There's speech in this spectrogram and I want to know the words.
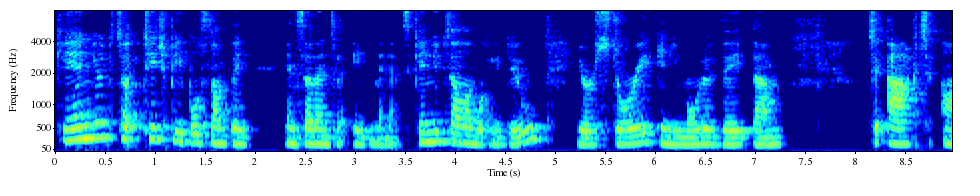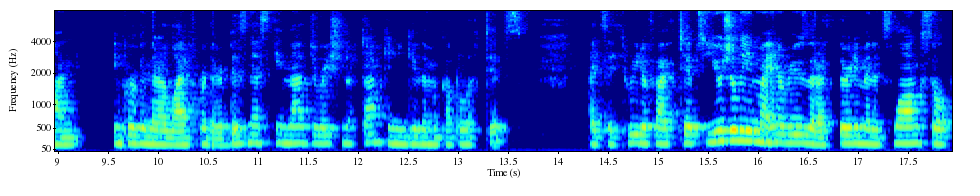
Can you t- teach people something in seven to eight minutes? Can you tell them what you do, your story? Can you motivate them to act on improving their life or their business in that duration of time? Can you give them a couple of tips? I'd say three to five tips, usually in my interviews that are 30 minutes long. So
